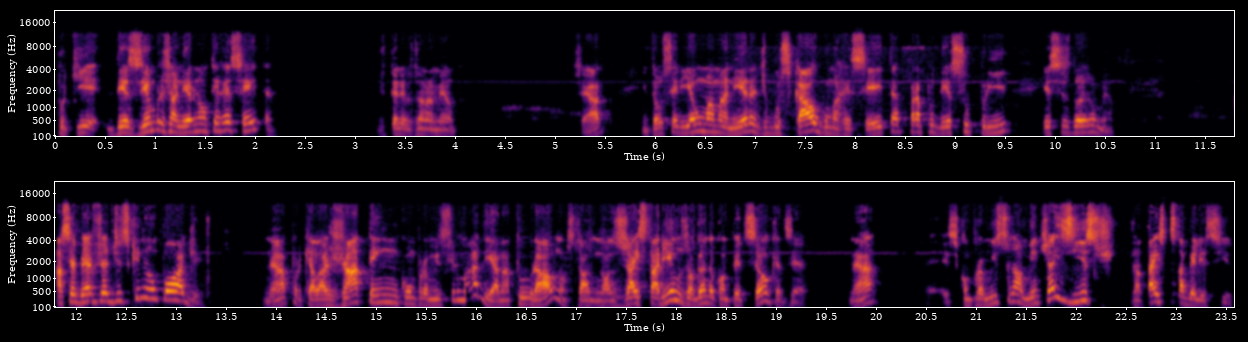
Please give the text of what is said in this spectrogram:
porque dezembro e janeiro não tem receita de televisionamento, certo? Então, seria uma maneira de buscar alguma receita para poder suprir esses dois momentos. A CBF já disse que não pode, né? porque ela já tem um compromisso firmado, e é natural, nós, nós já estaríamos jogando a competição, quer dizer, né? esse compromisso realmente já existe, já está estabelecido,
